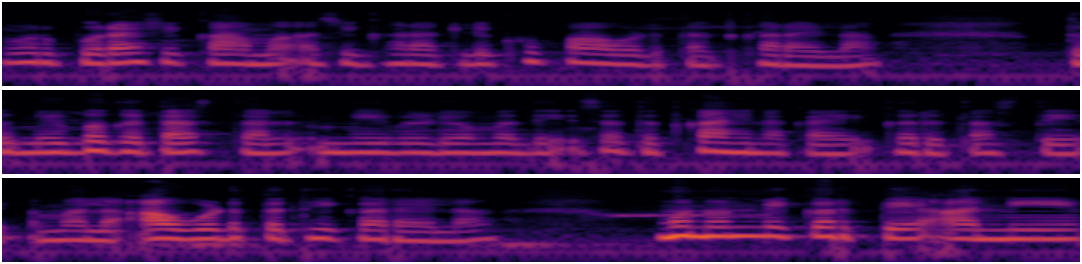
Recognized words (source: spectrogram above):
भरपूर अशी कामं अशी घरातली खूप आवडतात करायला. तुम्ही बघत असताल मी व्हिडिओमध्ये सतत काही ना काही करत असते. मला आवडतात हे करायला. म्हणून मी करते आणि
